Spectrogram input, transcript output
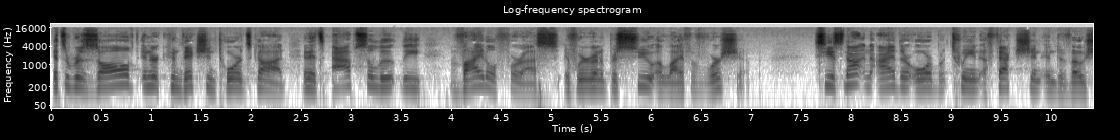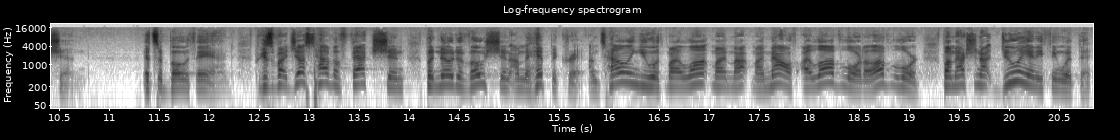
It's a resolved inner conviction towards God, and it's absolutely vital for us if we're going to pursue a life of worship. See, it's not an either or between affection and devotion. It's a both and. Because if I just have affection but no devotion, I'm a hypocrite. I'm telling you with my, lo- my, my, my, mouth, I love Lord, I love the Lord, but I'm actually not doing anything with it.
